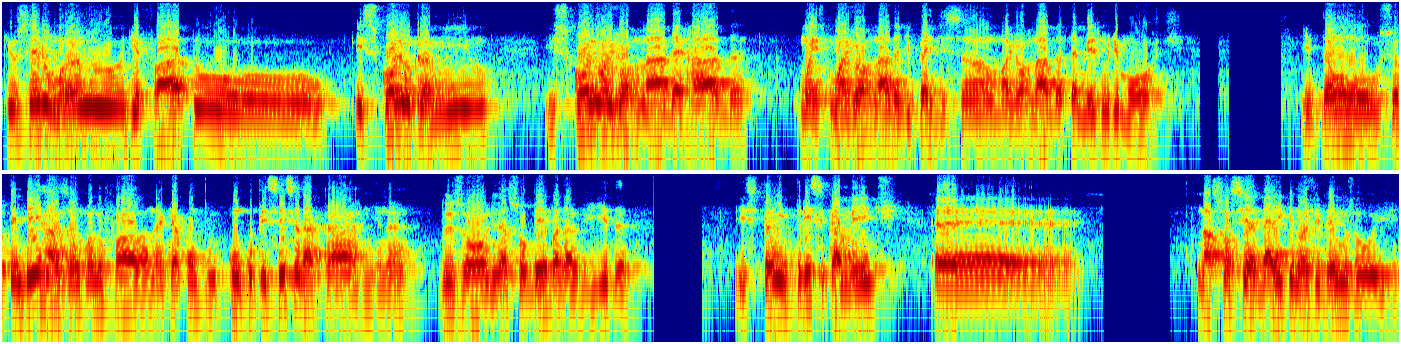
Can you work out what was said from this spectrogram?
que o ser humano, de fato, escolhe um caminho, escolhe uma jornada errada, uma, uma jornada de perdição, uma jornada até mesmo de morte. Então, o senhor tem bem razão quando fala né, que a concupiscência da carne, né, dos olhos, a soberba da vida, estão intrinsecamente é, na sociedade que nós vivemos hoje,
